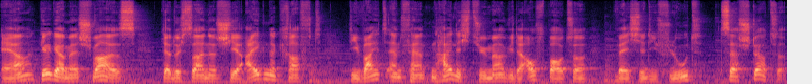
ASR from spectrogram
Er, Gilgamesch, war es, der durch seine schier eigene Kraft die weit entfernten Heiligtümer wieder aufbaute, welche die Flut zerstörte.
